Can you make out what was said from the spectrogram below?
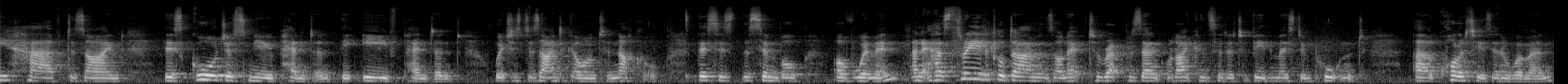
We have designed this gorgeous new pendant, the Eve pendant, which is designed to go onto knuckle. This is the symbol of women and it has three little diamonds on it to represent what I consider to be the most important uh, qualities in a woman,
